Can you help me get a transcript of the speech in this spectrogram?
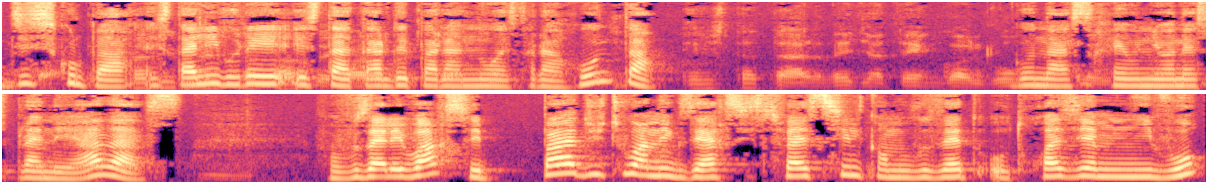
Disculpa, ¿está libre esta tarde para nuestra junta? Algunas reuniones planeadas. Vous allez voir, c'est pas du tout un exercice facile quand vous êtes au troisième niveau,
